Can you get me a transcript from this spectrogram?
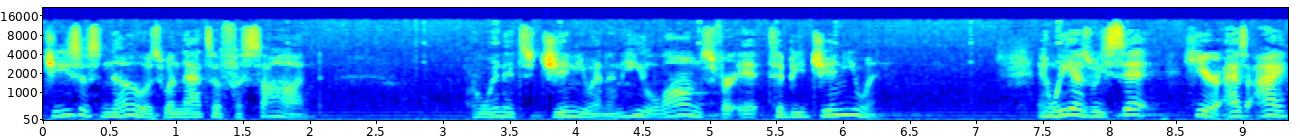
Jesus knows when that's a facade or when it's genuine, and He longs for it to be genuine. And we, as we sit here, as I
